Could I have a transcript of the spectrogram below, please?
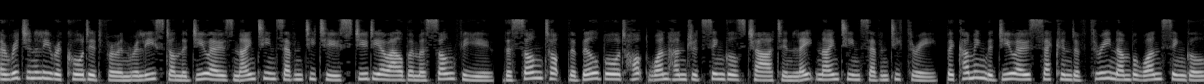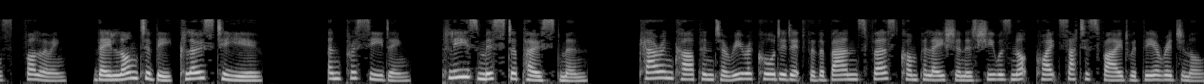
Originally recorded for and released on the duo's 1972 studio album A Song for You, the song topped the Billboard Hot 100 singles chart in late 1973, becoming the duo's second of three number one singles, following They Long to Be Close to You and proceeding, Please Mr. Postman. Karen Carpenter re-recorded it for the band's first compilation as she was not quite satisfied with the original.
